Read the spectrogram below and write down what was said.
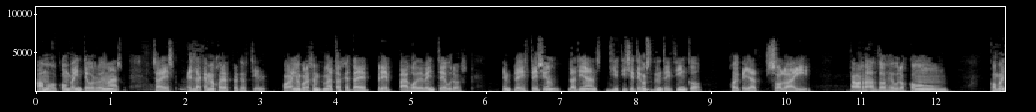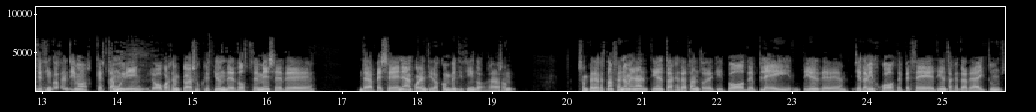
vamos, con 20 euros de más, o sea, es, es la que mejores precios tiene. Por año, por ejemplo, una tarjeta de prepago de 20 euros en PlayStation la tienen 17,75, joder, que ya solo ahí te ahorras 2 euros con, con 25 céntimos, que está muy bien. Luego, por ejemplo, la suscripción de 12 meses de, de la PSN a 42,25, o sea, son son precios que están fenomenal. Tiene tarjetas tanto de Xbox, de Play, tiene, de, tiene también juegos de PC, tiene tarjetas de iTunes.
